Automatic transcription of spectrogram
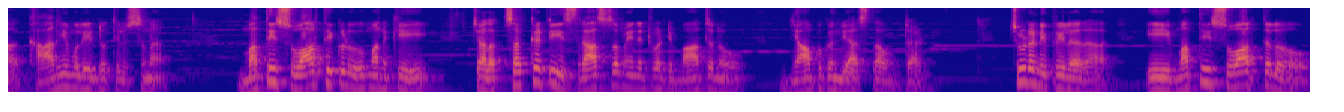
కార్యములేంటో తెలుసున. మతి స్వార్థికుడు మనకి చాలా చక్కటి శ్రాష్టమైనటువంటి మాటను జ్ఞాపకం చేస్తూ ఉంటాడు. చూడండి ప్రియులారా ఈ మతి స్వార్థలో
